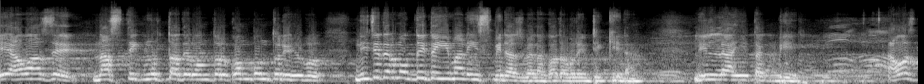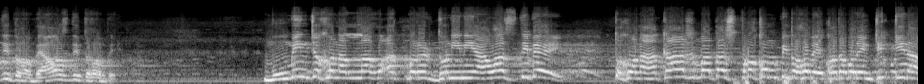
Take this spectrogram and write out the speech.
এই আওয়াজে নাস্তিক মুরতাদের অন্তর কম্পন তৈরি হইব। নিজেদের মধ্যেই তো ইমান স্পিড আসবে না, কথা বলেন ঠিক কিনা? লিল্লাহি তাকবীর। আওয়াজ দিতে হবে, আওয়াজ দিতে হবে। মুমিন যখন আল্লাহ আকবরের ধ্বনি নিয়ে আওয়াজ দিবে তখন আকাশ বাতাস প্রকম্পিত হবে, কথা বলেন ঠিক কিনা?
